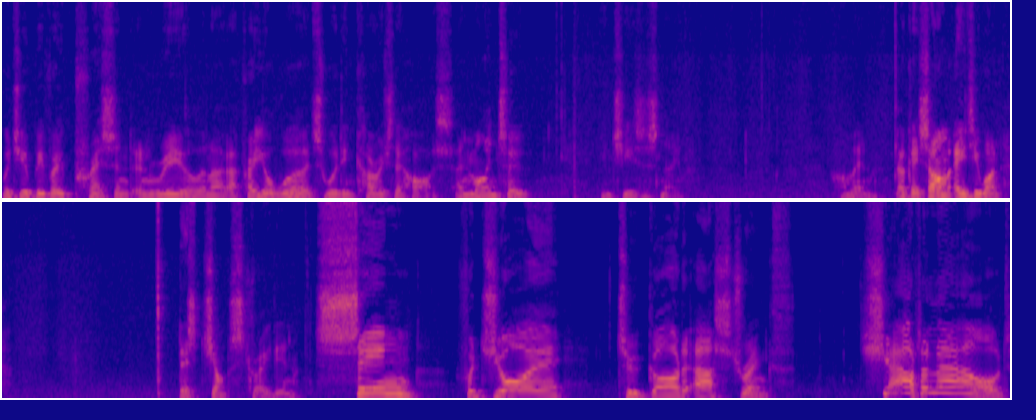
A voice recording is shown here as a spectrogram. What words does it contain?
would you be very present and real? And I, I pray your words would encourage their hearts and mine too, in Jesus' name. Amen. Okay, Psalm 81. Let's jump straight in. Sing for joy to God our strength. Shout aloud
